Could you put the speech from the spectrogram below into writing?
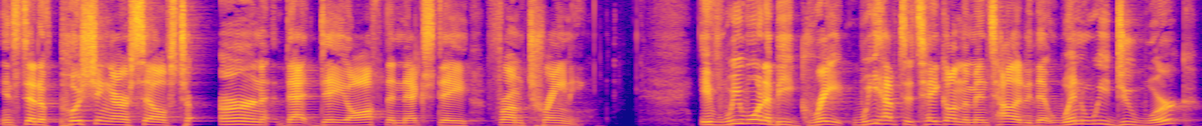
instead of pushing ourselves to earn that day off the next day from training. If we want to be great, we have to take on the mentality that when we do work,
